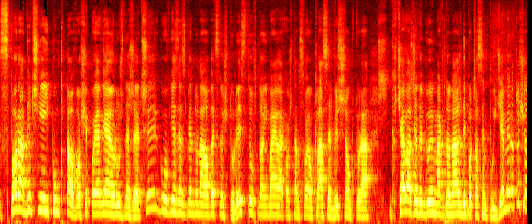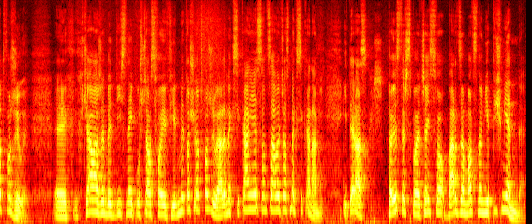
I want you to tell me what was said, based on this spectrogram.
sporadycznie i punktowo się pojawiają różne rzeczy, głównie ze względu na obecność turystów, no i mają jakąś tam swoją klasę wyższą, która chciała, żeby były McDonaldy, bo czasem pójdziemy, no to się otworzyły. E, chciała, żeby Disney puszczał swoje firmy, to się otworzyły, ale Meksykanie są cały czas Meksykanami. I teraz to jest też społeczeństwo bardzo mocno niepiśmienne.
